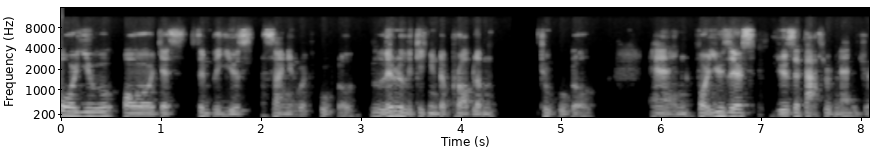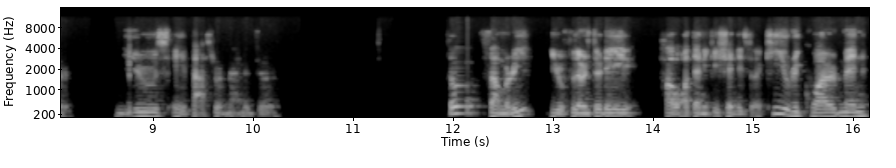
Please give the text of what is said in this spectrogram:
for you or just simply use sign in with Google, literally kicking the problem to Google. And for users, use a password manager. Use a password manager. So summary, you've learned today how authentication is a key requirement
